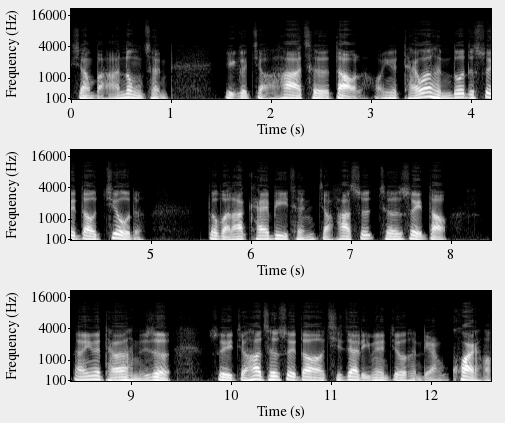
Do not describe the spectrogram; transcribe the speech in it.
想把它弄成一个脚踏车道了哦，因为台湾很多的隧道旧的都把它开辟成脚踏车车隧道，那因为台湾很热，所以脚踏车隧道骑在里面就很凉快哈，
